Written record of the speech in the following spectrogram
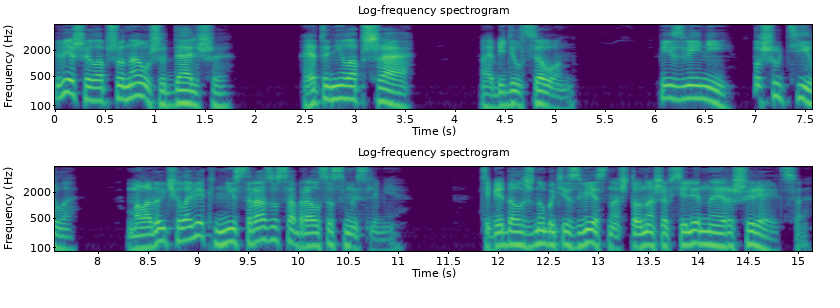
Вешай лапшу на уши дальше». «Это не лапша», — обиделся он. «Извини, пошутила». Молодой человек не сразу собрался с мыслями. «Тебе должно быть известно, что наша Вселенная расширяется.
